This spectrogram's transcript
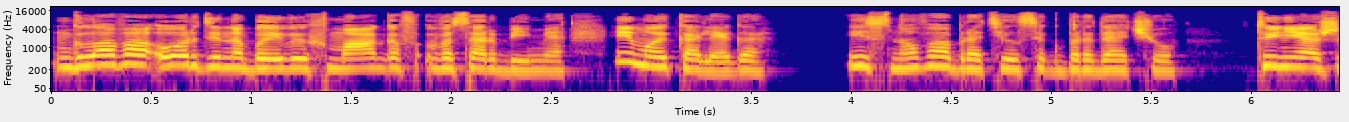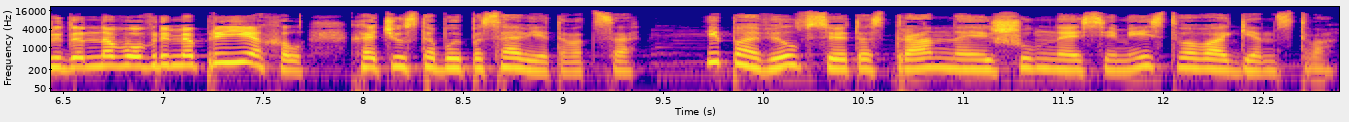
глава Ордена Боевых Магов в Ассарбиме и мой коллега». И снова обратился к бардачу. «Ты неожиданно вовремя приехал, хочу с тобой посоветоваться». И повел все это странное и шумное семейство в агентство.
